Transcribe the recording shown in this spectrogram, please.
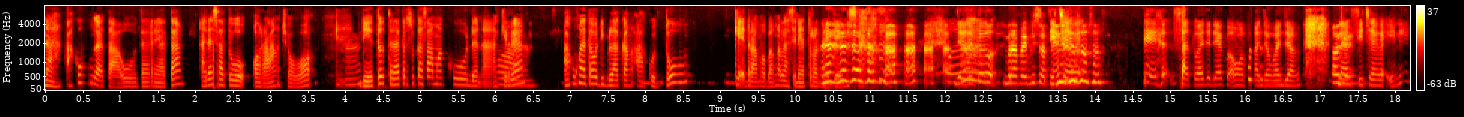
Nah, aku nggak tahu ternyata ada satu orang cowok Mhm. dia tuh ternyata suka sama aku dan akhirnya Wah. Aku nggak tahu di belakang aku tuh kayak drama banget lah sinetron ya gengs. Jadi tuh berapa episode si cewek eh, satu aja deh aku mau panjang-panjang. Nah si cewek ini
